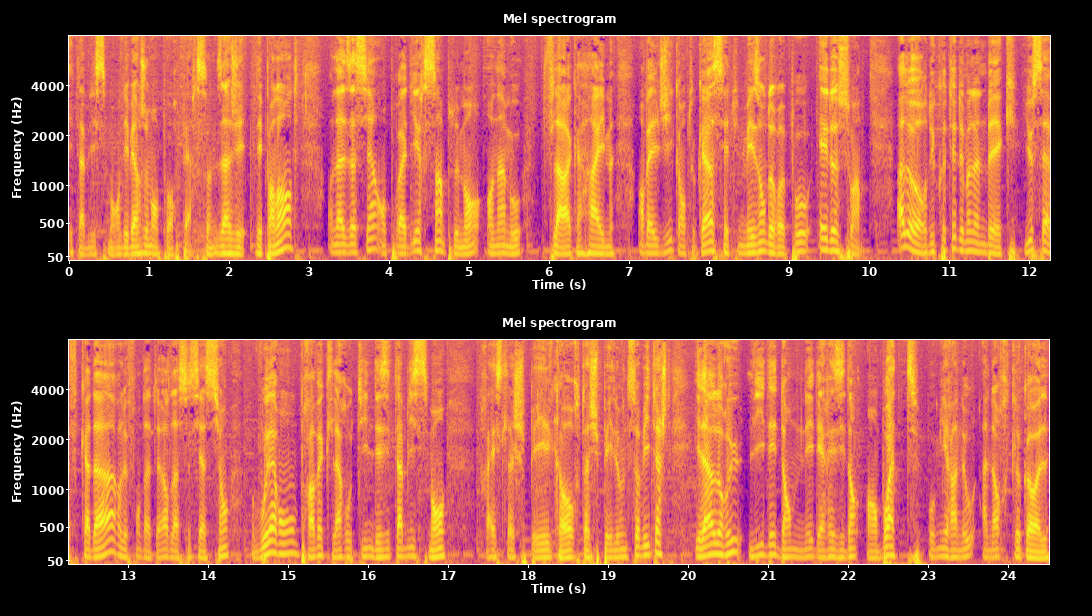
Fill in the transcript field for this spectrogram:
établissement d'hébergement pour personnes âgées dépendantes. En alsacien, on pourrait dire simplement en un mot Flagheim. En Belgique, en tout cas, c'est une maison de repos et de soins. Alors, du côté de Molenbeek, Youssef Kadar, le fondateur de l'association, voulait rompre avec la routine des établissements. Il a alors eu l'idée d'emmener des résidents en boîte au Mirano à Nord-le-Col.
